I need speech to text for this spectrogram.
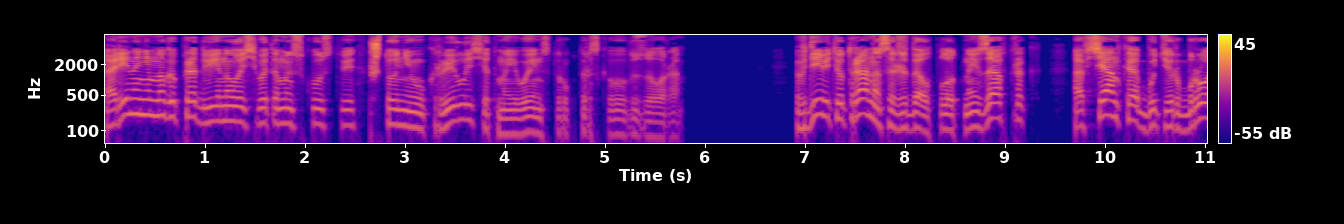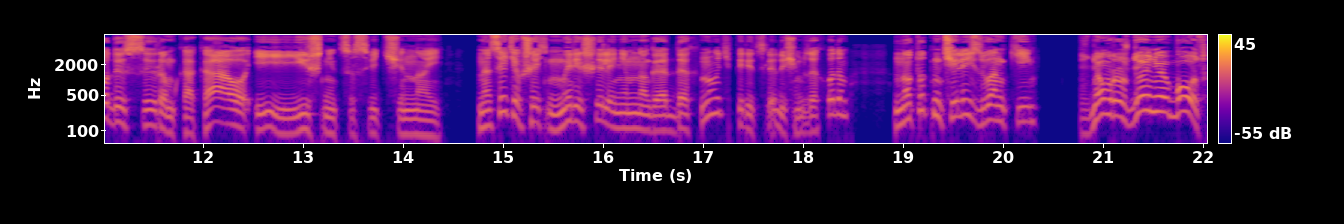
Арина немного продвинулась в этом искусстве, что не укрылось от моего инструкторского взора. В девять утра нас ожидал плотный завтрак, овсянка, бутерброды с сыром, какао и яичница с ветчиной. Насытившись, мы решили немного отдохнуть перед следующим заходом, но тут начались звонки. «С днем рождения, босс!»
